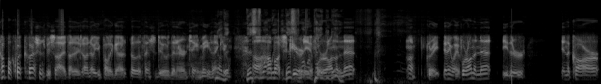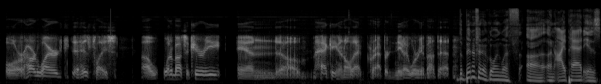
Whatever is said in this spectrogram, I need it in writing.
couple quick questions besides. I, I know you probably got other things to do that entertain me. Thank No, you. th- This Uh, how we- about this is what security? we're if we're to on the net, oh, great. Anyway, if we're on the net, either in the car or hardwired at his place, uh, what about security and um, hacking and all that crap? Or need I worry about that? the benefit of going with uh, an iPad is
